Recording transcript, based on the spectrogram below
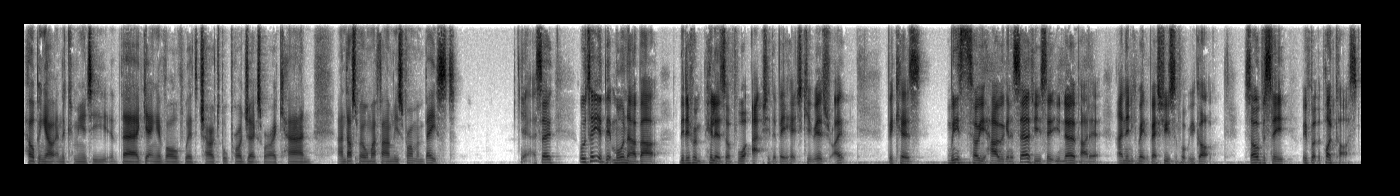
helping out in the community there, getting involved with charitable projects where I can. And that's where all my family's from and based. Yeah. So we'll tell you a bit more now about the different pillars of what actually the BAE HQ is, right? Because we need to tell you how we're going to serve you so that you know about it and then you can make the best use of what we've got. So obviously, we've got the podcast.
